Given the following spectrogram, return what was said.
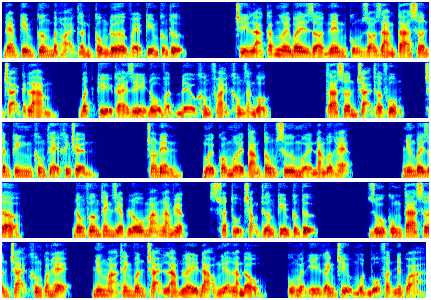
đem kim cương bất hoại thần công đưa về kim cương tự. Chỉ là các ngươi bây giờ nên cũng rõ ràng ta sơn trại cách làm, bất kỳ cái gì đồ vật đều không phải không ràng buộc. Ta sơn trại thờ phụng, chân kinh không thể khinh truyền. Cho nên, mới có mười tám tông sư mười năm ước hẹn. Nhưng bây giờ, đông phương thanh diệp lỗ mãng làm việc, xuất thủ trọng thương kim cương tự. Dù cùng ta sơn trại không quan hệ, nhưng mà thanh vân trại làm lấy đạo nghĩa làm đầu cũng nguyện ý gánh chịu một bộ phận nhân quả.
